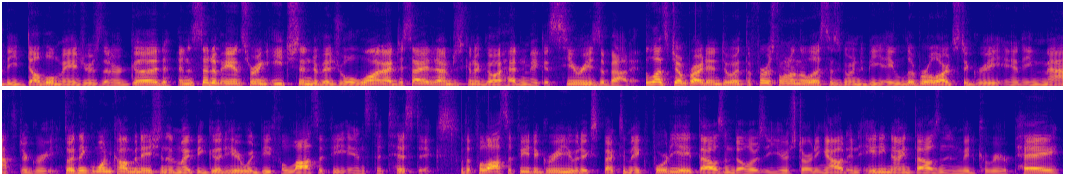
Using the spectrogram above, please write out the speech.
the double majors that are good. And instead of answering each individual one, I decided I'm just gonna go ahead and make a series about it. So let's jump right into it. The first one on the list is going to be a liberal arts degree and a math degree. So I think one combination that might be good here would be philosophy and statistics. With a philosophy degree, you would expect to make $48,000 a year starting out and $89,000 in mid-career pay.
